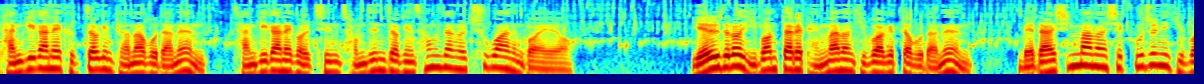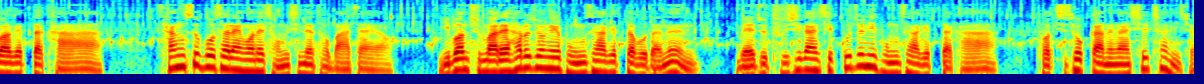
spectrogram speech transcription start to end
단기간의 극적인 변화보다는 장기간에 걸친 점진적인 성장을 추구하는 거예요. 예를 들어 이번 달에 100만원 기부하겠다보다는 매달 10만원씩 꾸준히 기부하겠다 가 상수보살행원의 정신에 더 맞아요. 이번 주말에 하루 종일 봉사하겠다보다는 매주 2시간씩 꾸준히 봉사하겠다 가 더 지속 가능한 실천이죠.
